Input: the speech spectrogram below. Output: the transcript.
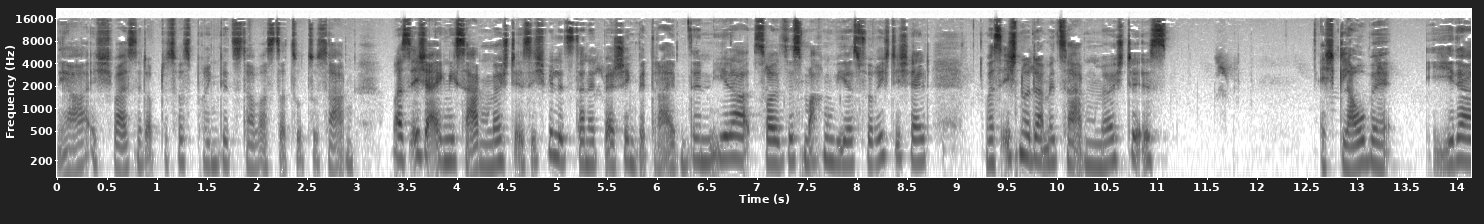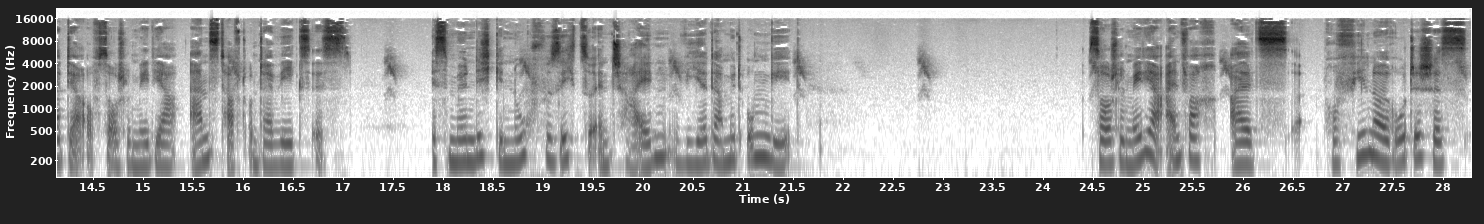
ja, ich weiß nicht, ob das was bringt, jetzt da was dazu zu sagen. Was ich eigentlich sagen möchte, ist, ich will jetzt da nicht Bashing betreiben, denn jeder soll es machen, wie er es für richtig hält. Was ich nur damit sagen möchte, ist, ich glaube, jeder, der auf Social Media ernsthaft unterwegs ist, ist mündig genug für sich zu entscheiden, wie er damit umgeht. Social Media einfach als profilneurotisches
